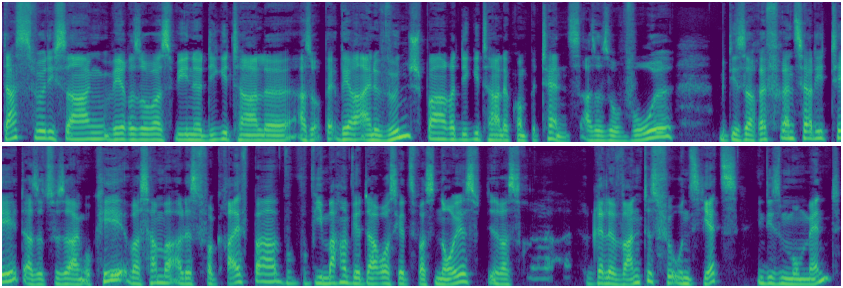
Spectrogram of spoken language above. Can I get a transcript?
das würde ich sagen, wäre sowas wie eine digitale, also wäre eine wünschbare digitale Kompetenz. Also sowohl mit dieser Referenzialität, also zu sagen, okay, was haben wir alles vergreifbar? Wie machen wir daraus jetzt was Neues, was Relevantes für uns jetzt in diesem Moment?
